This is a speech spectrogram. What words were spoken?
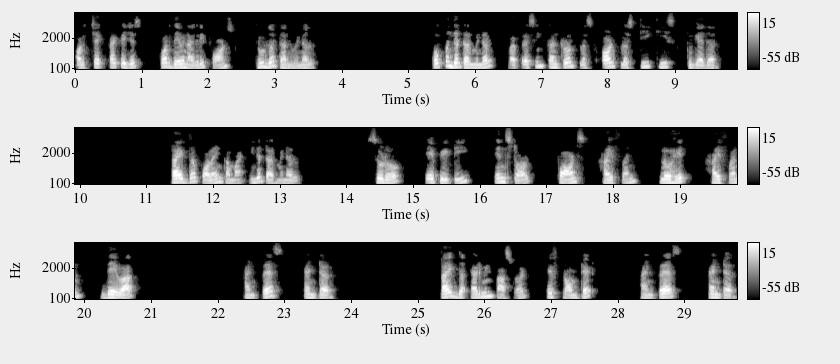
or check packages for Devanagari fonts through the terminal. Open the terminal by pressing Ctrl plus Alt plus T keys together. Type the following command in the terminal sudo apt install fonts hyphen lohit hyphen deva and press enter. Type the admin password if prompted and press enter.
